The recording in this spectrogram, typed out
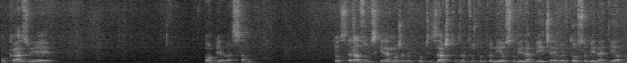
ukazuje objava samo. To se razumski ne može dokući. Zašto? Zato što to nije osobina bića, nego je to osobina dijela.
